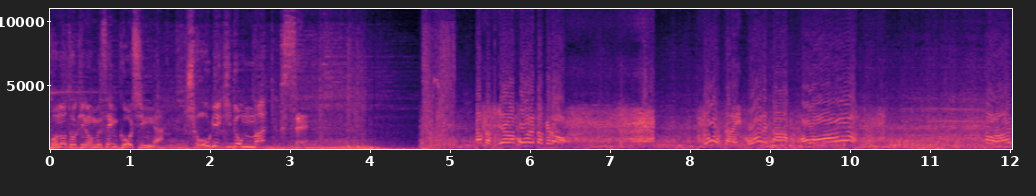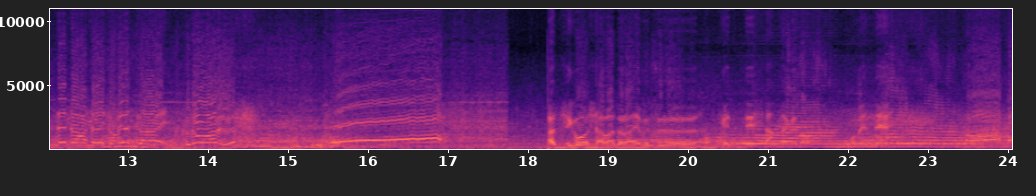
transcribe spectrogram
この時の無線更新が衝撃度マックス。あとギアが壊れたけど。どうしたらいい壊れた。おお安全な場所に止めるしかない駆動あるおお8号車はドライブスルー決定したんだけどごめんねああ勝てたじゃん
